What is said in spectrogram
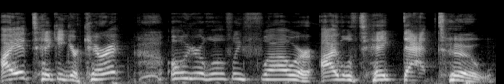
I am taking your carrot. Oh, your lovely flower. I will take that too.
